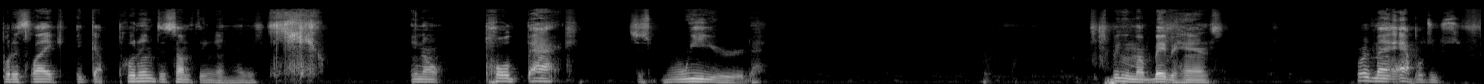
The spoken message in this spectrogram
but it's like it got put into something and it's, you know, pulled back. It's just weird. Speaking of my baby hands, where's my apple juice?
